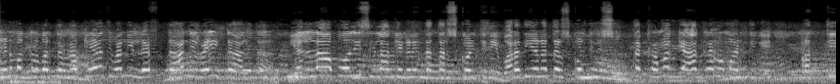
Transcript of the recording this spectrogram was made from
ಹೆಣ್ಮಕ್ಳು ಬರ್ತಾರೆ? ನಾವು ಕೇಳ್ತೀವ, ನೀ ಲೆಫ್ಟ್ ನೀ ರೈಟ್ ಅಂತ. ಎಲ್ಲಾ ಪೊಲೀಸ್ ಇಲಾಖೆಗಳಿಂದ ತರ್ಸ್ಕೊಳ್ತೀನಿ, ವರದಿಯನ್ನ ತರ್ಸ್ಕೊಳ್ತೀನಿ, ಸೂಕ್ತ ಕ್ರಮಕ್ಕೆ ಆಗ್ರಹ ಮಾಡ್ತೀವಿ ಪ್ರತಿ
